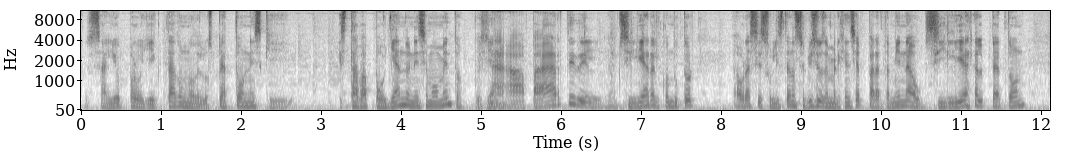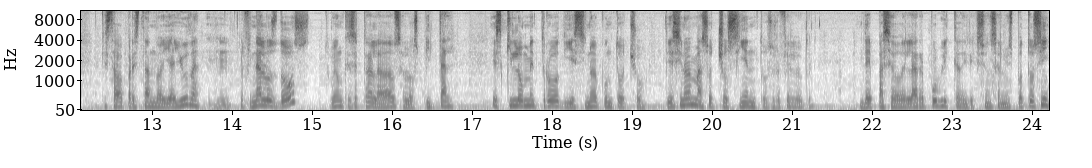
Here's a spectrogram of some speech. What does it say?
pues salió proyectado uno de los peatones que estaba apoyando en ese momento. Pues ya aparte del auxiliar al conductor, ahora se solicitaron servicios de emergencia para también auxiliar al peatón que estaba prestando ahí ayuda. Al final los dos tuvieron que ser trasladados al hospital. Es kilómetro 19.8, 19 más 800, se refiere el autor, de Paseo de la República, dirección San Luis Potosí.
